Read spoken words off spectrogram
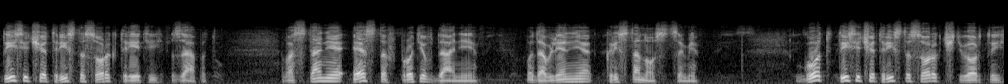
1343. Запад. Восстание эстов против Дании. Подавление крестоносцами. Год 1344.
